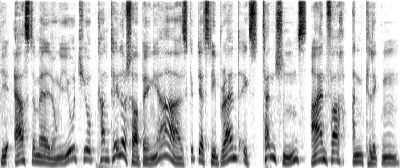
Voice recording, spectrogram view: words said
Die erste Meldung. YouTube kann Teleshopping. Ja, es gibt jetzt die Brand Extensions. Einfach anklicken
